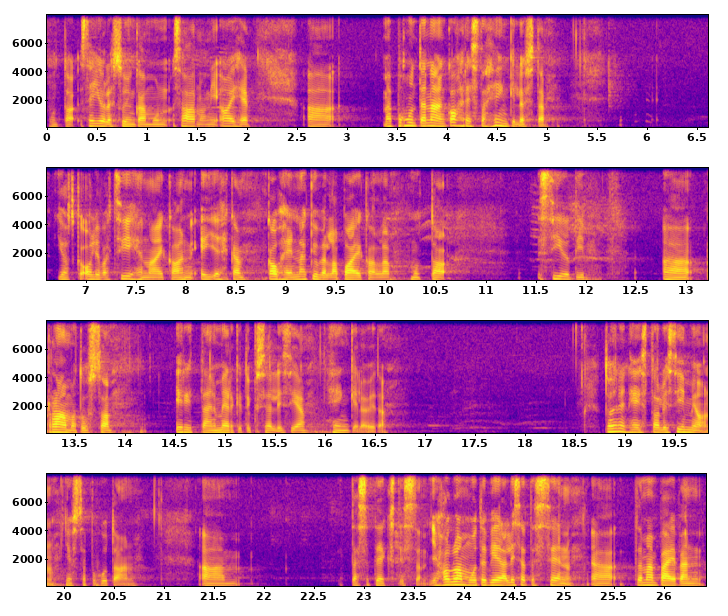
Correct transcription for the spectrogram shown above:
Mutta se ei ole suinkaan mun saarnani aihe. Äh, mä puhun tänään kahdesta henkilöstä, jotka olivat siihen aikaan ei ehkä kauhean näkyvällä paikalla, mutta silti äh, raamatussa erittäin merkityksellisiä henkilöitä. Toinen heistä oli Simeon, jossa puhutaan ähm, tässä tekstissä. Ja haluan muuten vielä lisätä sen, tämän päivän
